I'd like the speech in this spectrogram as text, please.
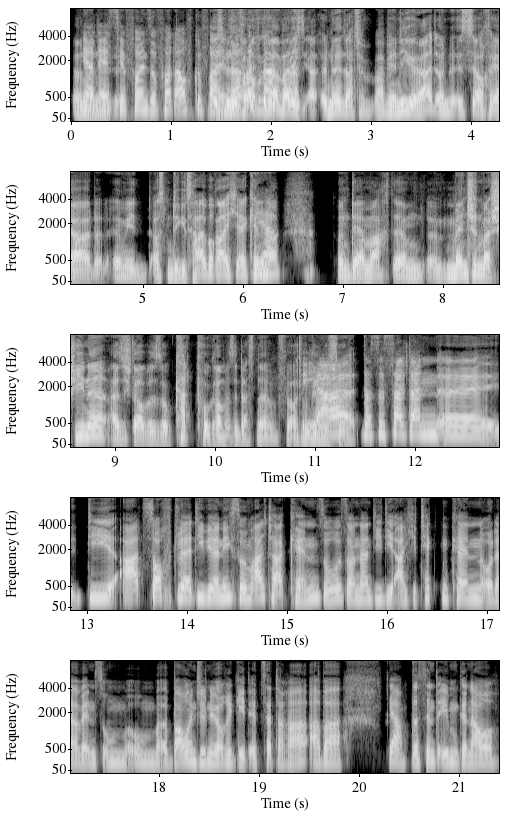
Und ja, der ist hier vorhin sofort aufgefallen. Ist mir ne? sofort aufgefallen, weil ich äh, ne, dachte, habe ich ja nie gehört und ist auch eher irgendwie aus dem Digitalbereich erkennbar. Ja. Und der macht ähm, Mensch-Maschine, also ich glaube, so Cut-Programme sind das, ne? Für ja, das ist halt dann äh, die Art Software, die wir nicht so im Alltag kennen, so, sondern die die Architekten kennen oder wenn es um, um Bauingenieure geht, etc. Aber ja, das sind eben genau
